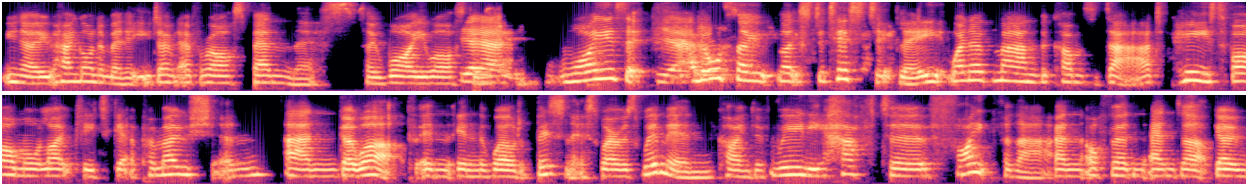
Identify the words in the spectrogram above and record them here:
you know, hang on a minute, you don't ever ask Ben this. So why are you asking Yeah. him? Why is it? Yeah. And also, like statistically, when a man becomes a dad, he's far more likely to get a promotion and go up in, in the world of business. Whereas women kind of really have to fight for that and often end up going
